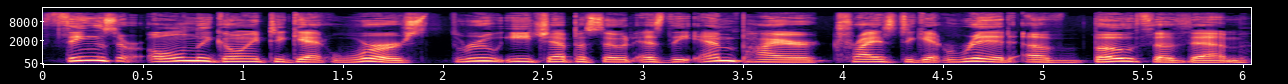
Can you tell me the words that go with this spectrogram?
Things are only going to get worse through each episode as the Empire tries to get rid of both of them.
